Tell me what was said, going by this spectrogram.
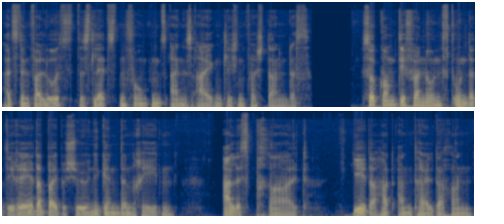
als den Verlust des letzten Funkens eines eigentlichen Verstandes. So kommt die Vernunft unter die Räder bei beschönigenden Reden. Alles prahlt, jeder hat Anteil daran,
